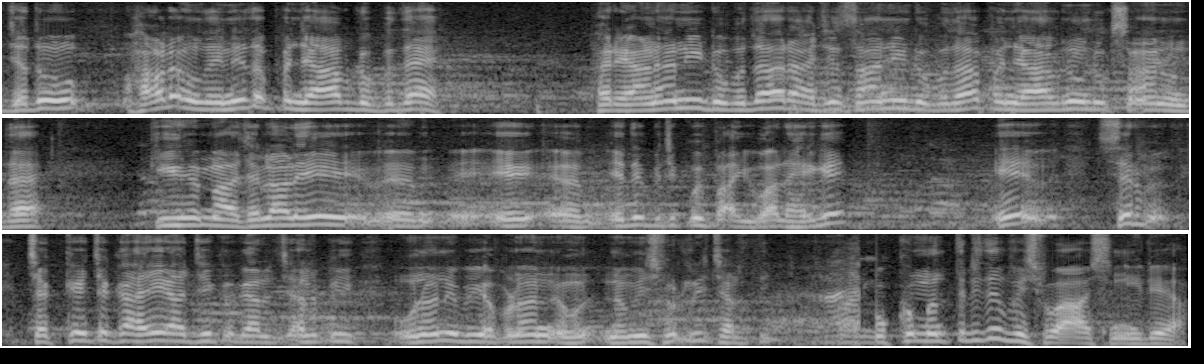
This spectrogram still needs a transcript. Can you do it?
ਜਦੋਂ ਹੜ੍ਹ ਆਉਂਦੇ ਨੇ ਤਾਂ ਪੰਜਾਬ ਡੁੱਬਦਾ ਹੈ। ਹਰਿਆਣਾ ਨਹੀਂ ਡੁੱਬਦਾ, ਰਾਜਸਥਾਨ ਨਹੀਂ ਡੁੱਬਦਾ, ਪੰਜਾਬ ਨੂੰ ਨੁਕਸਾਨ ਹੁੰਦਾ ਕੀ ਹਿਮਾਚਲ ਵਾਲੇ ਇਹ- ਇਹਦੇ ਵਿੱਚ ਕੋਈ ਭਾਈਵਾਲ ਹੈਗੇ? ਇਹ ਸਿਰਫ ਚੱਕੇ ਚਕਾਏ ਅੱਜ ਇੱਕ ਗੱਲ ਚੱਲ ਪਈ, ਉਹਨਾਂ ਨੇ ਵੀ ਆਪਣਾ ਨਵ- ਨਵੀਂ ਸੁਰਲੀ ਛੱਡਤੀ। ਮੁੱਖ ਮੰਤਰੀ ਤੇ ਵਿਸ਼ਵਾਸ ਨਹੀਂ ਰਿਹਾ।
